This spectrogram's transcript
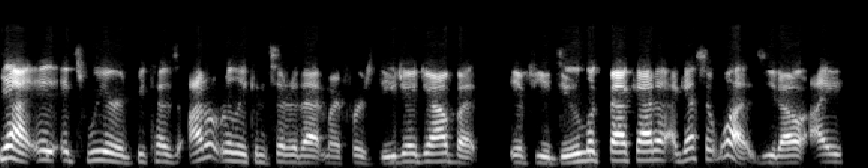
yeah, it, it's weird because I don't really consider that my first DJ job, but if you do look back at it, I guess it was. You know, I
